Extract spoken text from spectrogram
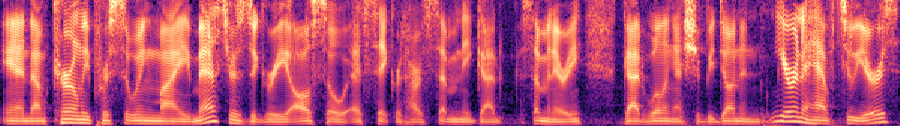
And I'm currently pursuing my master's degree also at Sacred Heart Seminary. God, Seminary. God willing, I should be done in a year and a half, two years.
